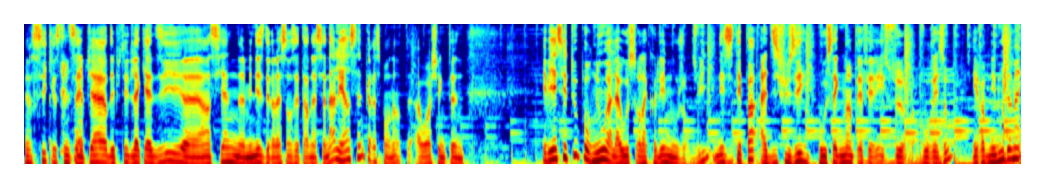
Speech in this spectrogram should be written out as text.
Merci, Christine Saint-Pierre, députée de l'Acadie, ancienne ministre des Relations internationales et ancienne correspondante à Washington. Eh bien, c'est tout pour nous à la hausse sur la colline aujourd'hui. N'hésitez pas à diffuser vos segments préférés sur vos réseaux et revenez-nous demain.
